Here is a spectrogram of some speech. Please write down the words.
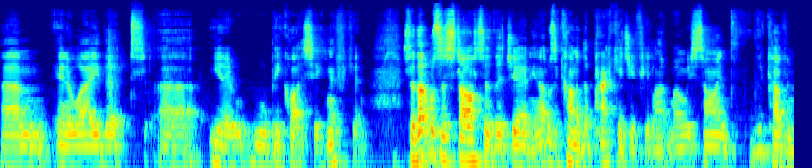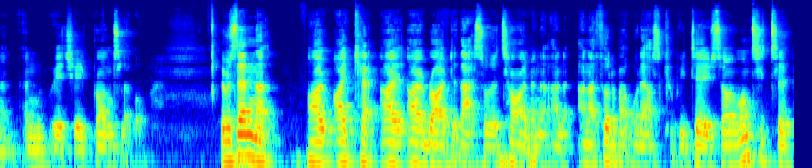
um, in a way that uh, you know will be quite significant. So that was the start of the journey. That was kind of the package, if you like, when we signed the covenant and we achieved bronze level. It was then that I, I, kept, I, I arrived at that sort of time, and, and, and I thought about what else could we do. So I wanted to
